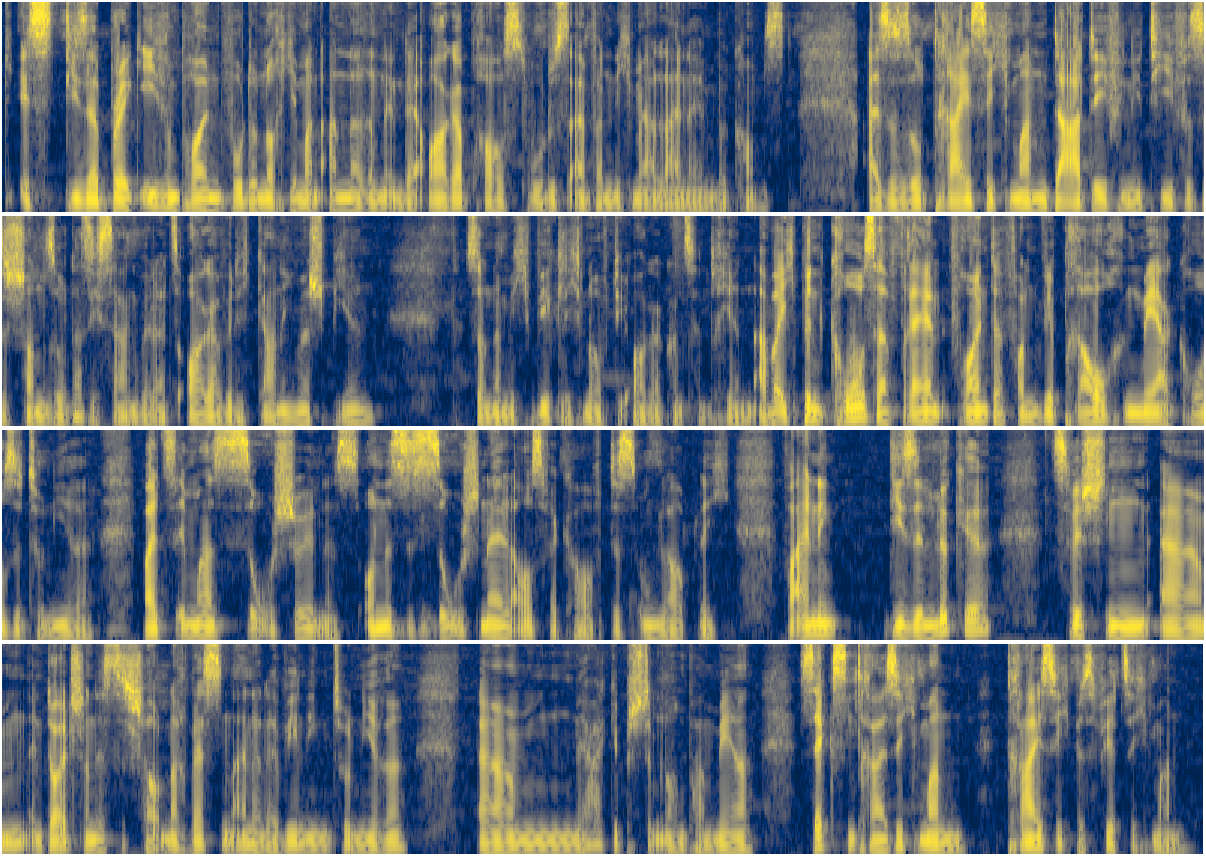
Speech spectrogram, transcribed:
ist dieser Break-Even-Point, wo du noch jemand anderen in der Orga brauchst, wo du es einfach nicht mehr alleine hinbekommst. Also so 30 Mann, da definitiv ist es schon so, dass ich sagen würde, als Orga würde ich gar nicht mehr spielen, sondern mich wirklich nur auf die Orga konzentrieren. Aber ich bin großer Freund davon, wir brauchen mehr große Turniere, weil es immer so schön ist und es ist so schnell ausverkauft, das ist unglaublich. Vor allen Dingen, diese Lücke zwischen, ähm, in Deutschland ist es Schaut nach Westen einer der wenigen Turniere. Ähm, ja, gibt bestimmt noch ein paar mehr. 36 Mann, 30 bis 40 Mann.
